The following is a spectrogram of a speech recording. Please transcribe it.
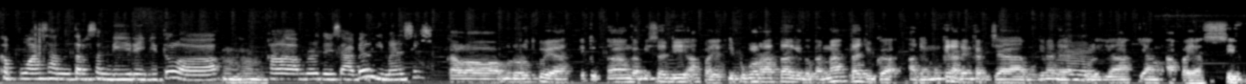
kepuasan tersendiri gitu loh. Mhm. Kalau menurut Isabel gimana sih? kalau menurutku ya itu uh, nggak bisa di apa ya dipukul rata gitu karena kita juga ada mungkin ada yang kerja mungkin ada yang Hmm. kuliah yang apa ya shift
